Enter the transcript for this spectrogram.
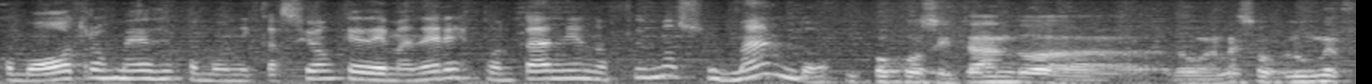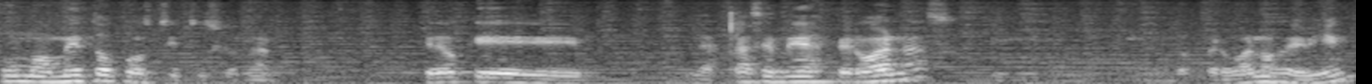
como otros medios de comunicación que de manera espontánea nos fuimos sumando. Un poco citando a don Ernesto Blume, fue un momento constitucional. Creo que las clases medias peruanas y los peruanos de bien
